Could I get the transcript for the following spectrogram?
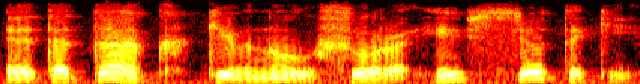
«Это так», — кивнул Шура, — «и все-таки,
